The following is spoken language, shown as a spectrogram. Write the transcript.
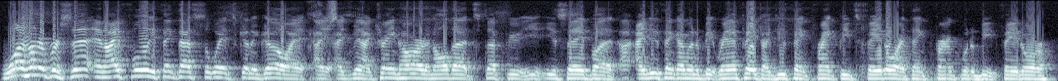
One hundred percent, and I fully think that's the way it's going to go. I, I, I mean, I trained hard and all that stuff you, you you say, but I, I do think I'm going to beat Rampage. I do think Frank beats Fedor. I think Frank would have beat Fedor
